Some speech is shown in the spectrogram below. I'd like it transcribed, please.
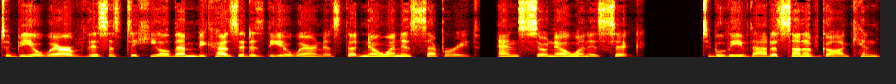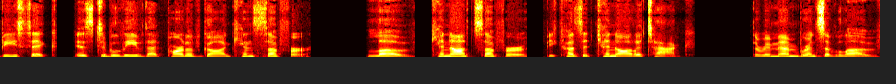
To be aware of this is to heal them because it is the awareness that no one is separate, and so no one is sick. To believe that a son of God can be sick, is to believe that part of God can suffer. Love cannot suffer, because it cannot attack. The remembrance of love,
